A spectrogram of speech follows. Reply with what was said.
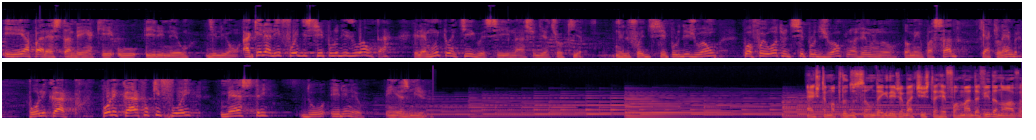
E aparece também aqui o Irineu de Lyon. Aquele ali foi discípulo de João, tá? Ele é muito antigo, esse Inácio de Antioquia. Ele foi discípulo de João. Qual foi o outro discípulo de João que nós vimos no domingo passado? Quem é que lembra? Policarpo. Policarpo que foi mestre do Irineu. em Esmirna. Esta é uma produção da Igreja Batista Reformada Vida Nova,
